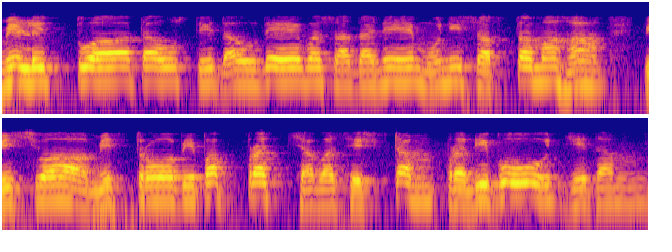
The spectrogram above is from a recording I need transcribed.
मिलित्वा तौ स्थितौ देवसदने मुनिसप्तमः विश्वामित्रोऽपि पप्रच्छवसिष्ठं प्रतिपूजितम्।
